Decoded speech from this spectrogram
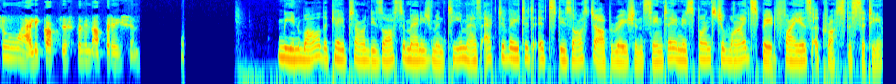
two helicopters still in operation. Meanwhile, the Cape Town Disaster Management Team has activated its Disaster Operations Centre in response to widespread fires across the city.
